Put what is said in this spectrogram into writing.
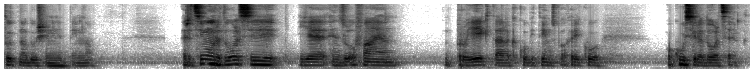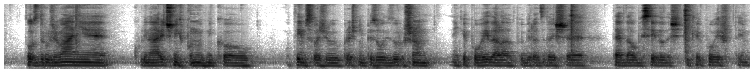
tudi navdušeni nad tem. No. Recimo, Rodolci je en zelo fajn projekt, ali kako bi temu sploh rekel, okusi Rodolce. To združevanje kulinaričnih ponudnikov, o tem smo že v prejšnji epizodi z Urušem nekaj povedala, pa bi rad zdaj še tebi dal besedo, da še ti kaj poveš o tem.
